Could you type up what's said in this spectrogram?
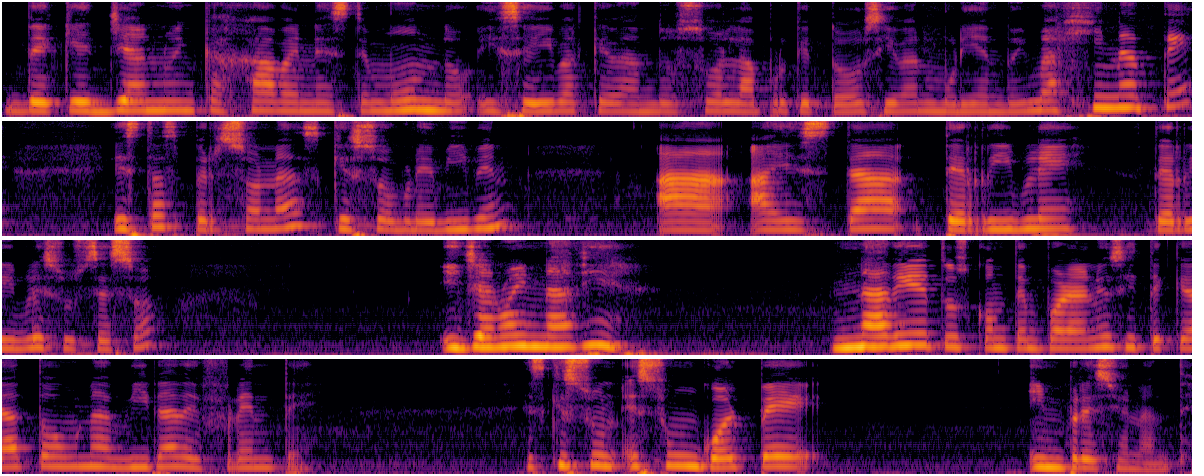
de que ya no encajaba en este mundo y se iba quedando sola porque todos iban muriendo. Imagínate estas personas que sobreviven a, a esta terrible, terrible suceso y ya no hay nadie, nadie de tus contemporáneos y te queda toda una vida de frente. Es que es un, es un golpe impresionante.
